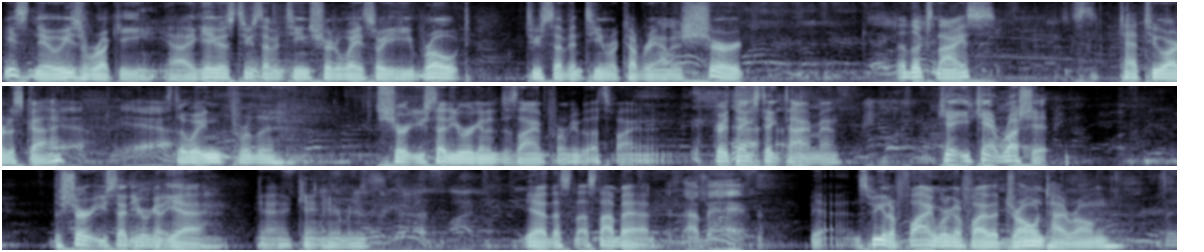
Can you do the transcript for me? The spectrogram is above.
he's new. He's a rookie. Uh, he gave his 217 shirt away, so he, he wrote 217 recovery on his shirt. It looks nice. Tattoo artist guy. yeah Still waiting for the shirt you said you were going to design for me, but that's fine. Great things take time, man. You can't you can't rush it. The shirt you said you were going to yeah. Yeah, you can't hear me. Yeah, that's that's not bad. It's not bad. Yeah. And speaking of flying, we're going to fly the drone, Tyrone. So,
